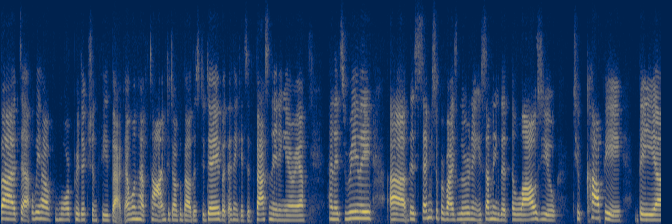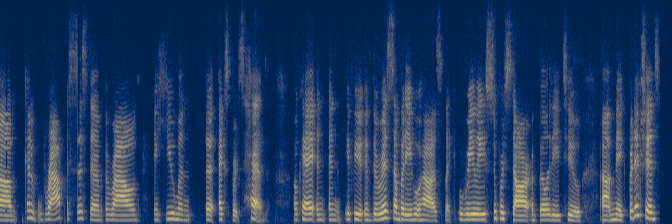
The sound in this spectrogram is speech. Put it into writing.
but uh, we have more prediction feedback. I won't have time to talk about this today, but I think it's a fascinating area. And it's really uh, the semi-supervised learning is something that allows you to copy the um, kind of wrap a system around a human uh, expert's head. Okay, and and if you if there is somebody who has like really superstar ability to uh, make predictions,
